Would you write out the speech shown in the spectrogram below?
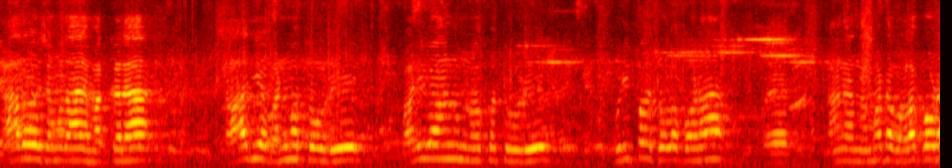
யாதவ சமுதாய மக்களை சாதிய வன்மத்தோடு பழிவாங்கும் நோக்கத்தோடு குறிப்பாக சொல்லப்போனால் நாங்கள் அந்த அம்மாட்ட வழக்கோட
